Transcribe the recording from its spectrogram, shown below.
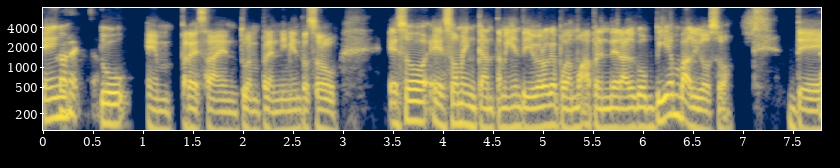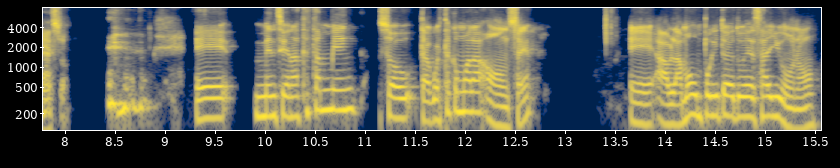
en tu empresa, en tu emprendimiento. eso, eso me encanta, mi gente. Yo creo que podemos aprender algo bien valioso de eso. eh, mencionaste también, so, te acuestas como a las 11, eh, hablamos un poquito de tu desayuno.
